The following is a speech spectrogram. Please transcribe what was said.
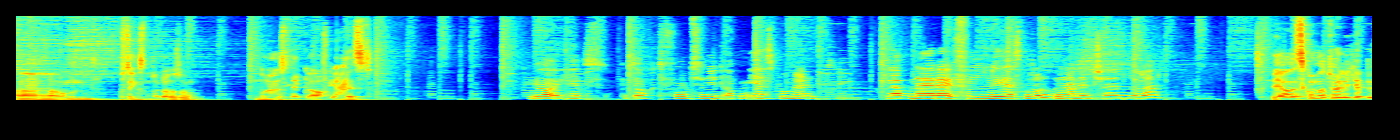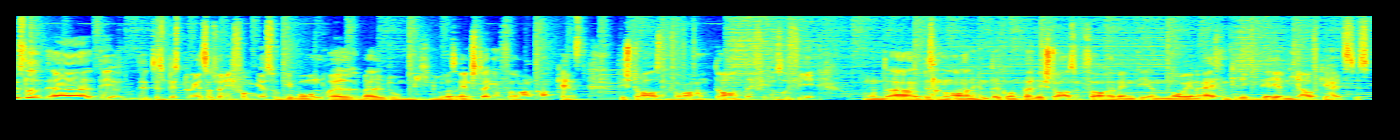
Äh, und was denkst du da so? Neuer Slick aufgeheizt? Ja, ich hätte gedacht, funktioniert ab dem ersten Moment. Ich glaube, neue Reifen, die ersten Runden sind entscheidend, oder? Ja, es kommt natürlich ein bisschen, äh, die, das bist du jetzt natürlich von mir so gewohnt, weil, weil du mich nur als Rennstreckenfahrer kennst. Die Straßenfahrer haben da eine andere Philosophie und auch ein bisschen einen anderen Hintergrund, weil die Straßenfahrer, wenn die einen neuen Reifen kriegen, der ja nie aufgeheizt ist.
